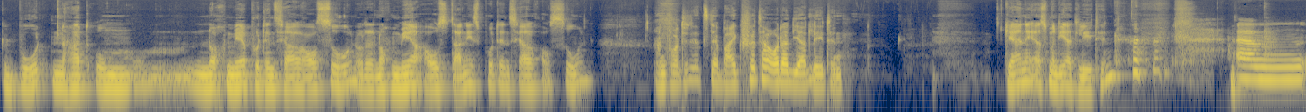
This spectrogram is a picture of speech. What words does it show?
geboten hat, um, um noch mehr Potenzial rauszuholen oder noch mehr aus Dannys Potenzial rauszuholen? Antwortet jetzt der Bikefitter oder die Athletin? Gerne erstmal die Athletin. ähm,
